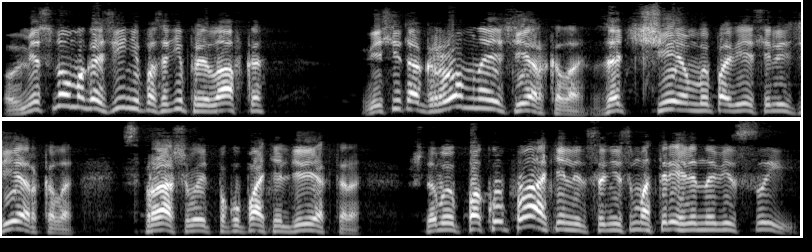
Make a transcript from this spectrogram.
В мясном магазине позади прилавка висит огромное зеркало. «Зачем вы повесили зеркало?» — спрашивает покупатель директора. «Чтобы покупательницы не смотрели на весы».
